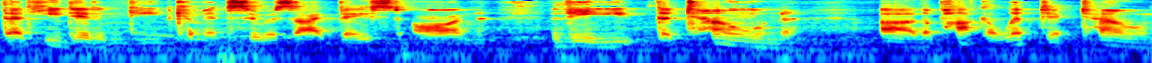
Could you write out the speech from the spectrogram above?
that he did indeed commit suicide based on the the tone, uh, the apocalyptic tone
